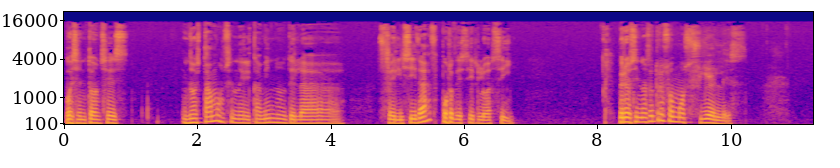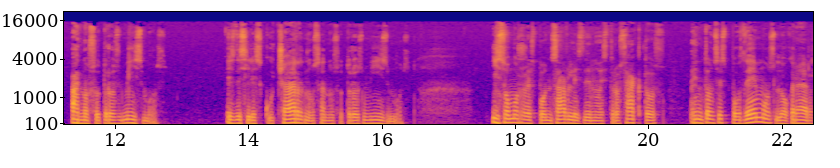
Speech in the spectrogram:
pues entonces no estamos en el camino de la felicidad, por decirlo así. Pero si nosotros somos fieles a nosotros mismos, es decir, escucharnos a nosotros mismos, y somos responsables de nuestros actos, entonces podemos lograr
